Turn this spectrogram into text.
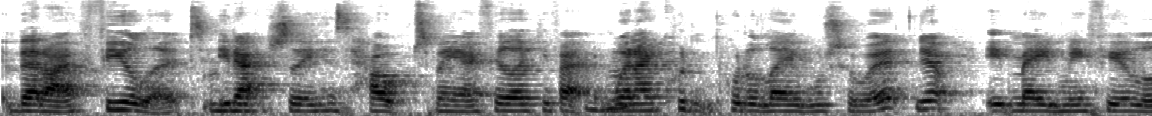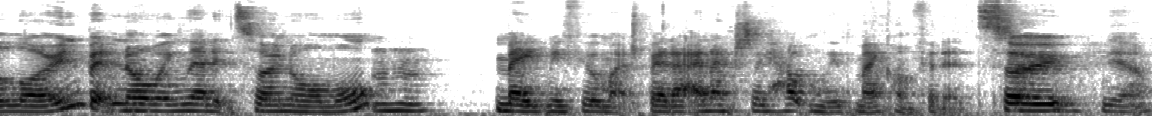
that I feel it, Mm-hmm. it actually has helped me. I feel like if I when I couldn't put a label to it, Yep. Mm-hmm. it made me feel alone, but knowing that it's so normal made me feel much better and actually helped me with my confidence. So, yeah.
